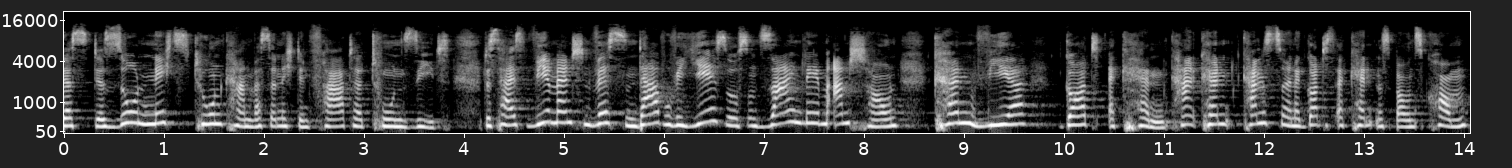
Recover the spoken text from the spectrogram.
dass der Sohn nichts tun kann, was er nicht den Vater tun sieht. Das heißt, wir Menschen wissen, da wo wir Jesus und sein Leben anschauen, können wir Gott erkennen, kann, können, kann es zu einer Gotteserkenntnis bei uns kommen?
